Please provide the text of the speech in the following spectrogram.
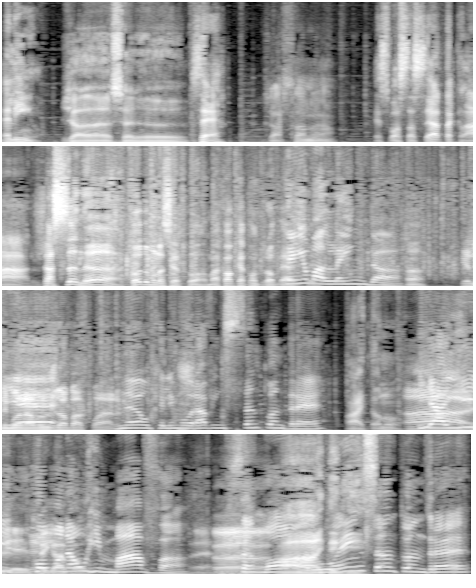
Elinho. Jassanã. Zé. Jassanã. Resposta certa, claro. Jaçanã. Todo mundo acertou. Mas qual que é a controvérsia? tem uma lenda. Ah, Ele Que morava é- no Jabaquara. Não, que ele morava em Santo André. Ah, então não. e Ah, aí, ele como pegava não rimava, Ah. San- moro Ah, em Santo André.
